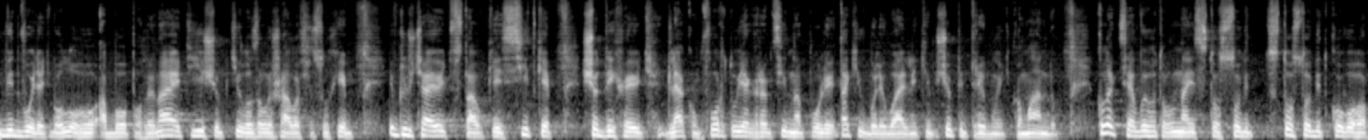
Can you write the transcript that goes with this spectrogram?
відводять вологу або поглинають її, щоб тіло залишалося сухим, і включають вставки сітки, що дихають для комфорту як гравців на полі, так і вболівальників, що підтримують команду. Колекція виготовлена із 100-відкового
